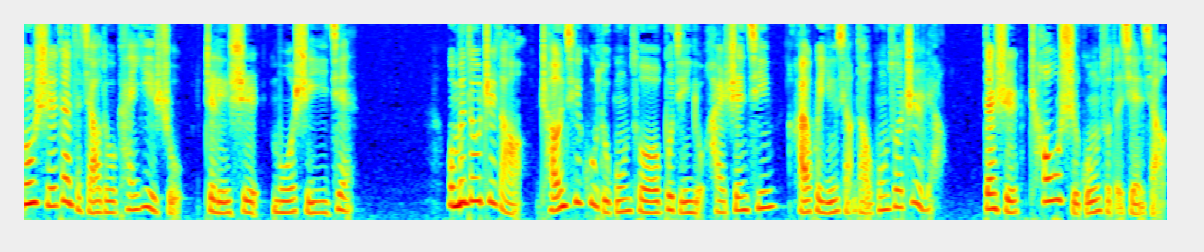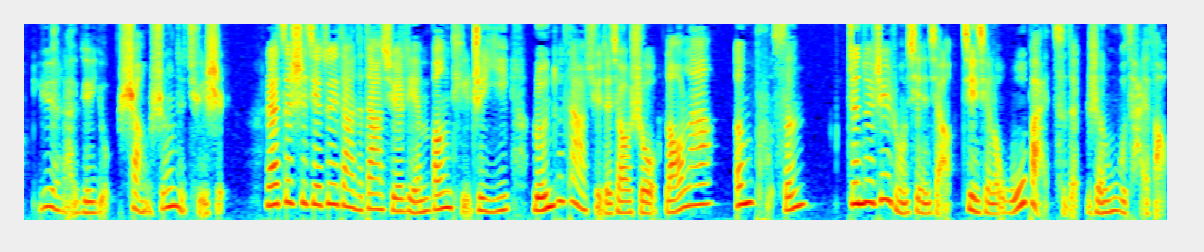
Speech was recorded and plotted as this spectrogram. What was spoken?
从时代的角度看艺术，这里是模式意见。我们都知道，长期过度工作不仅有害身心，还会影响到工作质量。但是，超时工作的现象越来越有上升的趋势。来自世界最大的大学联邦体之一——伦敦大学的教授劳拉·恩普森，针对这种现象进行了五百次的人物采访，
